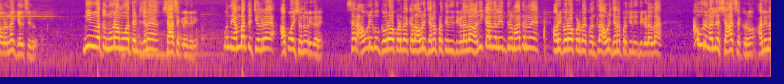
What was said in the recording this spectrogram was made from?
ಅವರನ್ನು ಗೆಲ್ಲಿಸಿದರು ನೀವು ಇವತ್ತು ನೂರ ಮೂವತ್ತೆಂಟು ಜನ ಶಾಸಕರಿದ್ದೀರಿ. ಒಂದು ಎಂಬತ್ತು ಚಿಲ್ಲರೆ ಅಪೋಸಿಷನ್ ಅವರು ಇದ್ದಾರೆ ಸರ್, ಅವರಿಗೂ ಗೌರವ ಕೊಡಬೇಕಲ್ಲ, ಅವರು ಜನಪ್ರತಿನಿಧಿಗಳಲ್ಲ, ಅಧಿಕಾರದಲ್ಲಿ ಇದ್ದರೆ ಮಾತ್ರನೇ ಅವ್ರಿಗೆ ಗೌರವ ಕೊಡಬೇಕು ಅಂತಲ್ಲ, ಅವರು ಜನಪ್ರತಿನಿಧಿಗಳಲ್ಲ. ಅವರು ಅಲ್ಲೇ ಶಾಸಕರು, ಅಲ್ಲಿನ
